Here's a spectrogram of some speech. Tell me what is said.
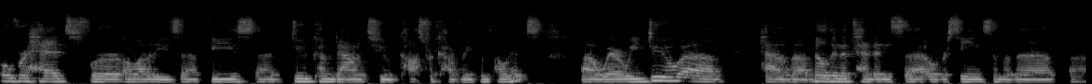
overheads for a lot of these uh, fees uh, do come down to cost recovery components, where we do have uh, building attendants uh, overseeing some of the uh,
